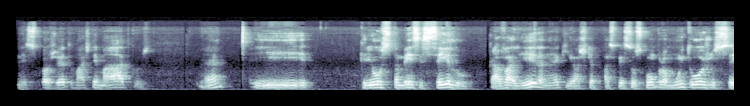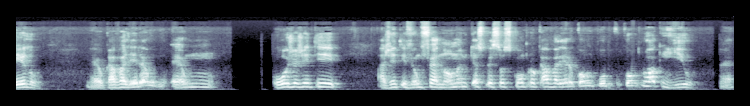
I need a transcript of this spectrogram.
nesses projetos mais temáticos. Né? E criou-se também esse selo Cavaleira, né? que acho que as pessoas compram muito hoje o selo o Cavaleiro é um, é um, Hoje a gente, a gente vê um fenômeno que as pessoas compram o Cavaleiro como o público compra o Rock in Rio. Né?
